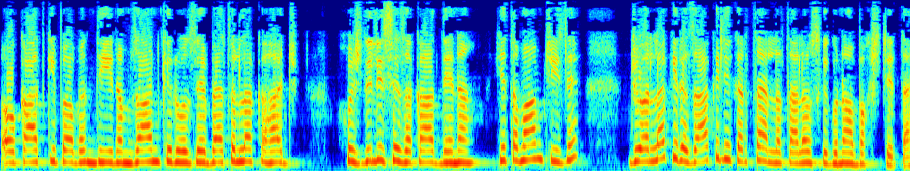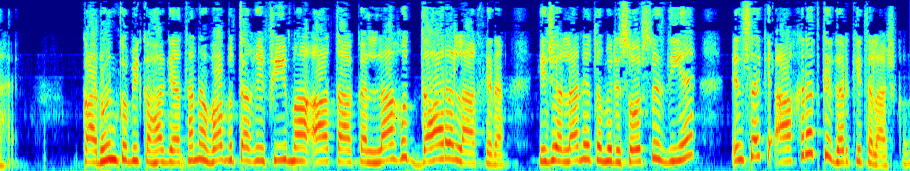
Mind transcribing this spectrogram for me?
اوقات کی پابندی، رمضان کے روزے، بیت اللہ کا حج خوش دلی سے زکات دینا، یہ تمام چیزیں جو اللہ کی رضا کے لیے کرتا ہے، اللہ تعالیٰ اس کے گناہ بخش دیتا ہے۔ قانون کو بھی کہا گیا تھا نا وب تغفی ماں آتا اللہ دار الآخرا یہ جو اللہ نے تمہیں ریسورسز دیے ان سے کہ آخرت کے گھر کی تلاش کرو۔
